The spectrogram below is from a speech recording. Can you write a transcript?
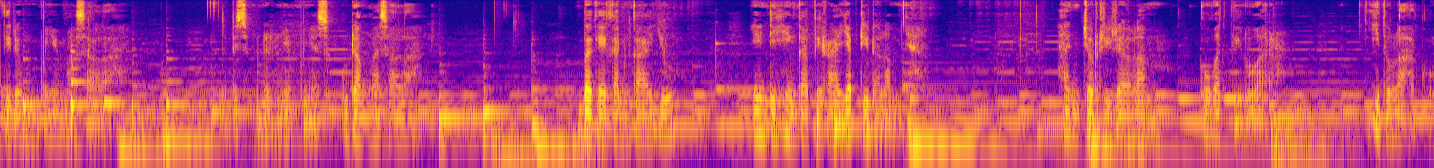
tidak mempunyai masalah, tapi sebenarnya punya segudang masalah. Bagaikan kayu yang dihinggapi rayap di dalamnya. Hancur di dalam, kuat di luar. Itulah aku.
